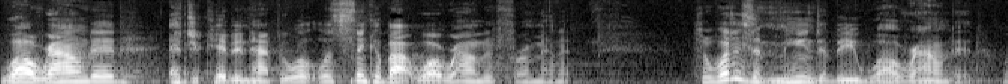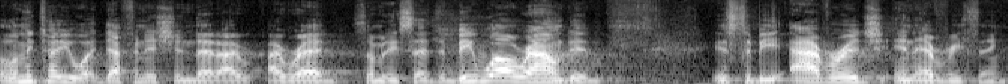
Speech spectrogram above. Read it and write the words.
Well rounded, educated, and happy. Well, let's think about well rounded for a minute. So, what does it mean to be well rounded? Well, let me tell you what definition that I, I read somebody said. To be well rounded is to be average in everything.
